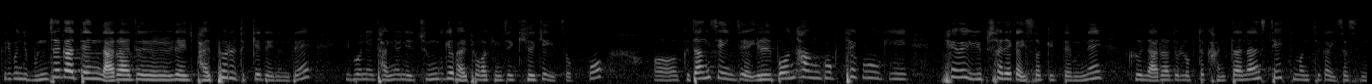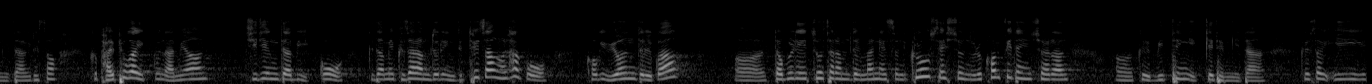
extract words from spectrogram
그리고 이제 문제가 된 나라들의 발표를 듣게 되는데 이번에 당연히 중국의 발표가 굉장히 길게 있었고 어, 그 당시에 이제 일본, 한국, 태국이 해외 유입 사례가 있었기 때문에 그 나라들로부터 간단한 statement가 있었습니다. 그래서 그 발표가 있고 나면 질의응답이 있고 그 다음에 그 사람들은 이제 퇴장을 하고 거기 위원들과 어, WHO 사람들만 해서 closed session으로 confidential한 어, 그 미팅이 있게 됩니다. 그래서 이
